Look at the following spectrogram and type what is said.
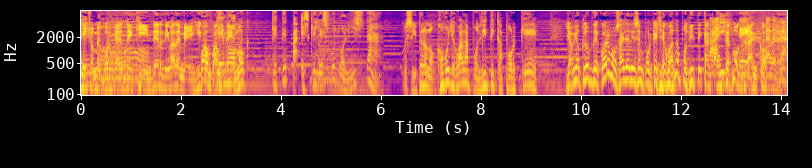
mucho mejor que es de kinder, diva de México, Cuauhtémoc. Cuauhtémoc. ¿Qué te pa? Es que él es futbolista. Pues sí, pero lo- ¿cómo llegó a la política? ¿Por qué? Ya vio Club de Cuervos, ahí le dicen por qué llegó a la política Cuauhtémoc Blanco. la verdad.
